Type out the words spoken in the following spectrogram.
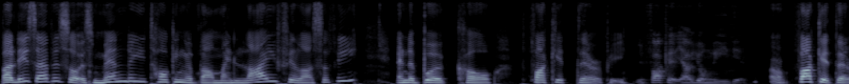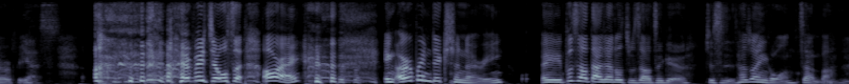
But this episode is mainly talking about my life philosophy and a book called Fuck It Therapy。你 fuck it 要用力一点。哦、uh,，Fuck It Therapy。Yes。还被纠正。All right。In Urban Dictionary，诶，不知道大家都知不知道这个，就是它算一个网站吧。嗯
